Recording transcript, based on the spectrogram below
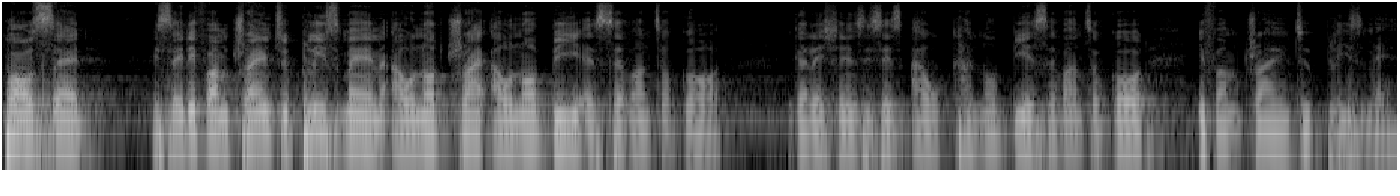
Paul said, he said, if I'm trying to please men, I will not try, I will not be a servant of God. Galatians, he says, I cannot be a servant of God if I'm trying to please men.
